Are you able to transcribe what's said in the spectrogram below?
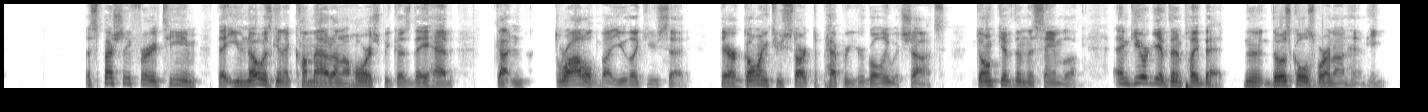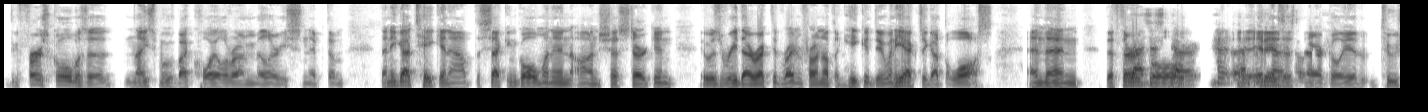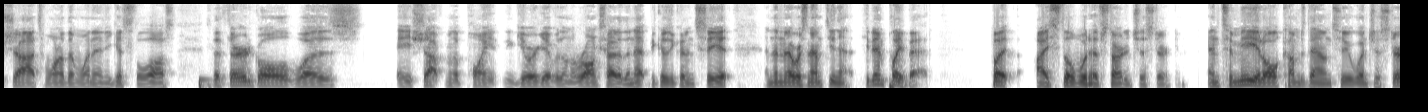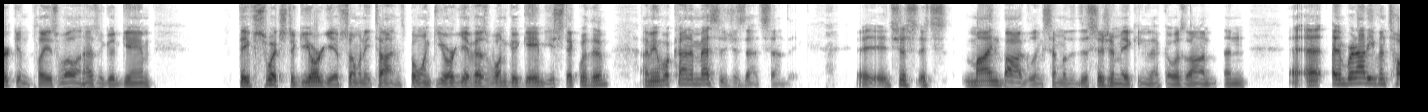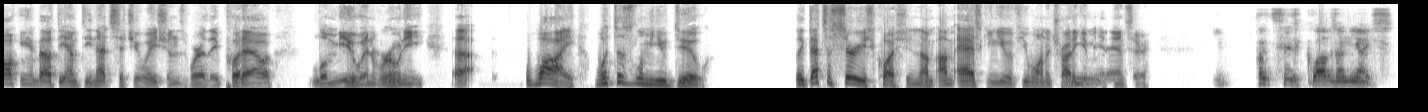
especially for a team that you know is going to come out on a horse because they had gotten throttled by you, like you said. They're going to start to pepper your goalie with shots. Don't give them the same look. And Georgiev didn't play bad. Those goals weren't on him. He the first goal was a nice move by Coyle around Miller. He snipped him. Then he got taken out. The second goal went in on Shesterkin. It was redirected right in front. Nothing he could do, and he actually got the loss. And then the third That's goal, uh, it is hysterical. He had two shots. One of them went in. He gets the loss. The third goal was a shot from the point. Georgiev was on the wrong side of the net because he couldn't see it. And then there was an empty net. He didn't play bad, but I still would have started Shesterkin. And to me, it all comes down to when Shesterkin plays well and has a good game, They've switched to Georgiev so many times, but when Georgiev has one good game, you stick with him. I mean, what kind of message is that sending? It's just it's mind-boggling some of the decision making that goes on, and and we're not even talking about the empty net situations where they put out Lemieux and Rooney. Uh, why? What does Lemieux do? Like that's a serious question. I'm I'm asking you if you want to try to give me an answer. He puts his gloves on the ice.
